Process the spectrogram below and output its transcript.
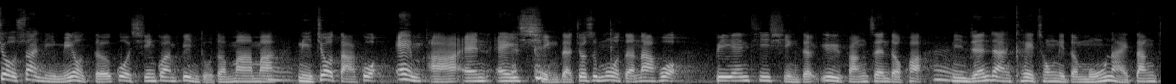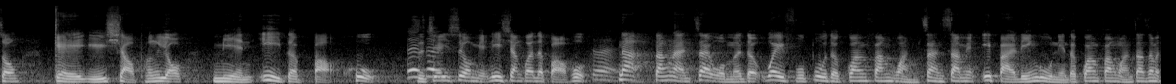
就算你没有得过新冠病毒的妈妈，你就打过 mRNA 型的，就是莫德纳或 BNT 型的预防针的话，你仍然可以从你的母奶当中给予小朋友免疫的保护，直接是有免疫相关的保护。对，那当然在我们的卫福部的官方网站上面，一百零五年的官方网站上面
